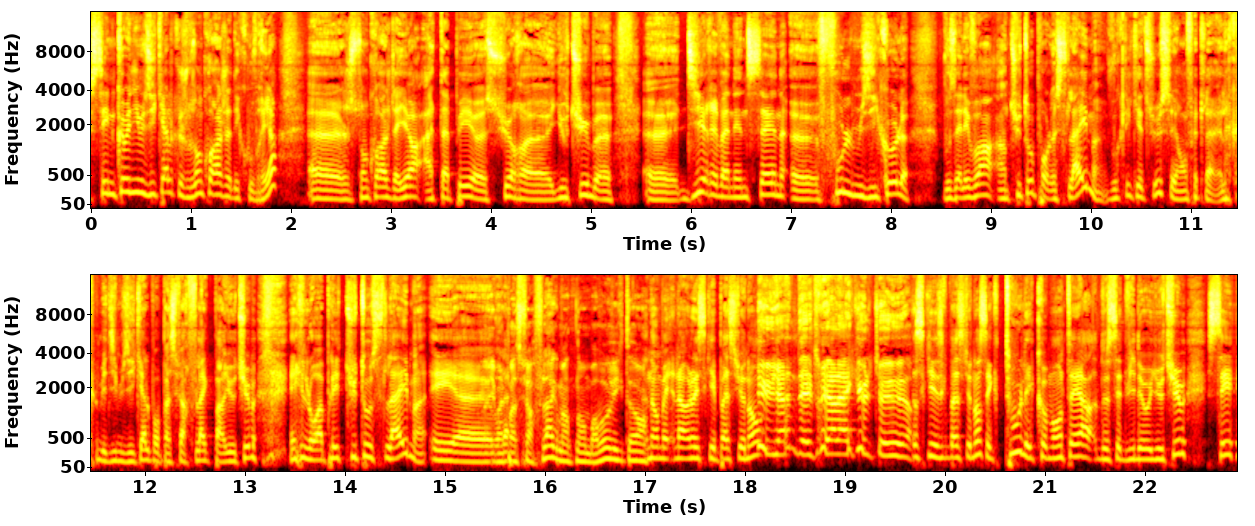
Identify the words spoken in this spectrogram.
c'est une comédie musicale que je vous encourage à découvrir. Euh, je vous encourage d'ailleurs à taper euh, sur euh, YouTube Dear Evan Hansen euh, full musical. Vous allez voir un tuto pour le slime. Vous cliquez dessus, c'est en fait la, la comédie musicale pour pas se faire flag par YouTube. Et ils l'ont appelé tuto slime. Et euh, Ils voilà. vont pas se faire flag maintenant, bravo Victor. Non mais, non, mais ce qui est passionnant, Tu viens de détruire la culture. ce qui est passionnant, c'est que tous les commentaires de cette vidéo YouTube, c'est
